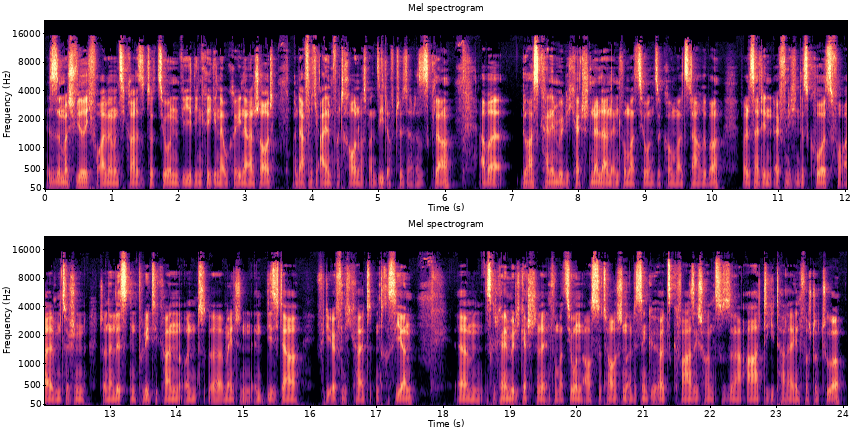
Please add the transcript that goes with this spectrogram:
Es ist immer schwierig, vor allem wenn man sich gerade Situationen wie den Krieg in der Ukraine anschaut. Man darf nicht allem vertrauen, was man sieht auf Twitter, das ist klar. Aber du hast keine Möglichkeit, schneller an Informationen zu kommen als darüber, weil es halt den öffentlichen Diskurs vor allem zwischen Journalisten, Politikern und äh, Menschen, die sich da für die Öffentlichkeit interessieren, ähm, es gibt keine Möglichkeit, schneller Informationen auszutauschen und deswegen gehört es quasi schon zu so einer Art digitaler Infrastruktur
